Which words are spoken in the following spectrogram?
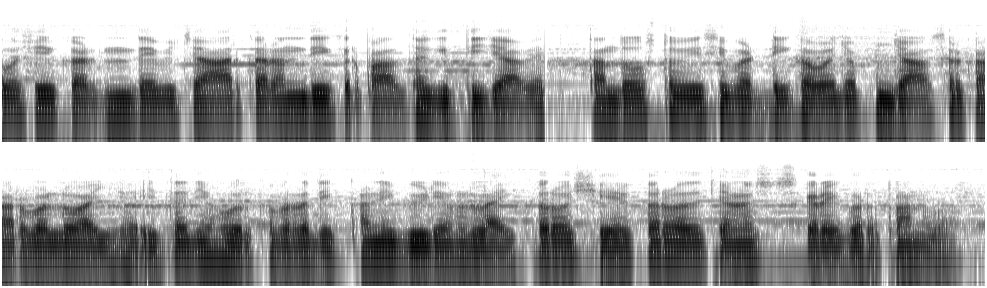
ਘੋਸ਼ਿਤ ਕਰਨ ਦੇ ਵਿਚਾਰ ਕਰਨ ਦੀ ਕਿਰਪਾਲਤਾ ਕੀਤੀ ਜਾਵੇ। ਤਾਂ ਦੋਸਤੋ ਇਸ ਵੱਡੀ ਖਬਰ ਜੋ ਪੰਜਾਬ ਸਰਕਾਰ ਵੱਲੋਂ ਆਈ ਹੈ। ਇਦਾਂ ਦੀਆਂ ਹੋਰ ਖਬਰਾਂ ਦੇਖਣ ਲਈ ਵੀਡੀਓ ਨੂੰ ਲਾਈਕ ਕਰੋ ਸ਼ੇਅਰ ਕਰੋ ਅਤੇ ਚੈਨਲ ਸਬਸਕ੍ਰਾਈਬ ਕਰੋ। ਧੰਨਵਾਦ।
